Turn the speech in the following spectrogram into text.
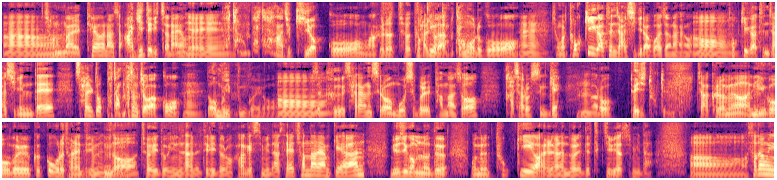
아. 정말 태어나서 아기들 있잖아요. 예, 예. 포동포동 아주 귀엽고 막 그렇죠. 토끼 살도 같고. 오르고 네. 정말 토끼 같은 자식이라고 하잖아요. 어. 토끼 같은 자식인데 살도 포동포동 쪄갖고 네. 너무 이쁜 거예요. 어. 그래서 그 사랑스러운 모습을 담아서 가사로 쓴게 음. 바로 돼지 토끼입니다. 자, 그러면 음. 이 곡을 끝곡으로 전해드리면서 저희도 인사를 드리도록 하겠습니다. 새해 첫날에 함께한 뮤직 업로드 오늘은 토끼와 관련한 노래들 특집이었습니다. 어, 서정민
